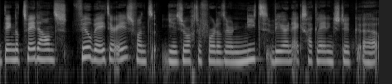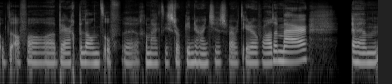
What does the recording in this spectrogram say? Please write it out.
ik denk dat tweedehands veel beter is, want je zorgt ervoor dat er niet weer een extra kledingstuk uh, op de afvalberg belandt of uh, gemaakt is door kinderhandjes, waar we het eerder over hadden. Maar um,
